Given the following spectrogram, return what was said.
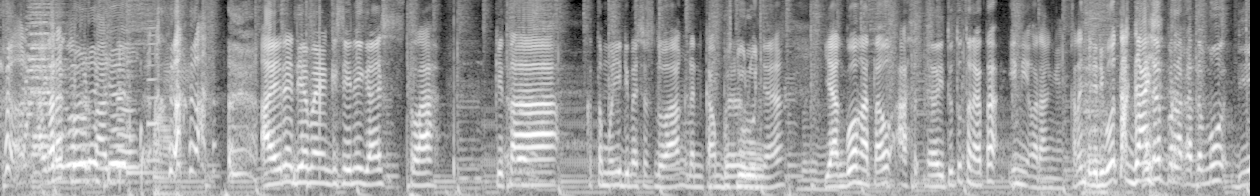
Karena gue bertandang. Akhirnya dia main ke sini guys setelah kita ketemunya di medsos doang dan kampus Bener, dulunya. bener. Yang gua nggak tahu as- eh, itu tuh ternyata ini orangnya. Karena jadi botak guys. Kita pernah ketemu di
